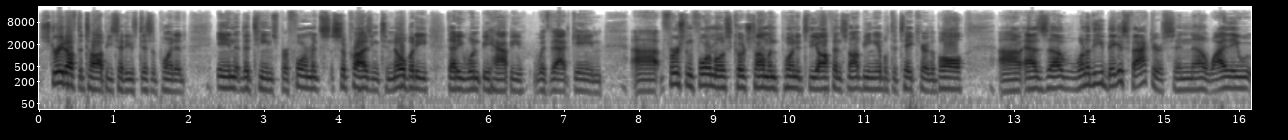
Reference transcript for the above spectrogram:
straight off the top. He said he was disappointed in the team's performance, surprising to nobody that he wouldn't be happy with that game. Uh, first and foremost, Coach Tomlin pointed to the offense not being able to take care of the ball uh, as uh, one of the biggest factors in uh, why they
